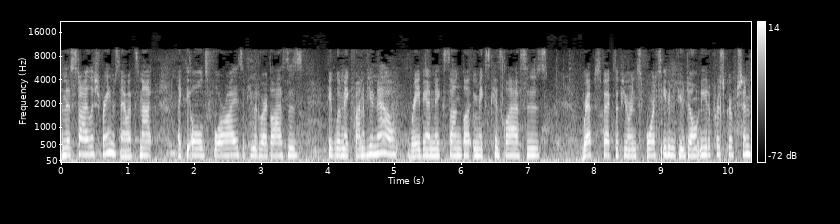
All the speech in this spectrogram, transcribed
And there's stylish frames now. It's not like the old four eyes. If you would wear glasses, people would make fun of you. Now Ray-Ban makes sungla- makes kids glasses. Rec Specs if you're in sports, even if you don't need a prescription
